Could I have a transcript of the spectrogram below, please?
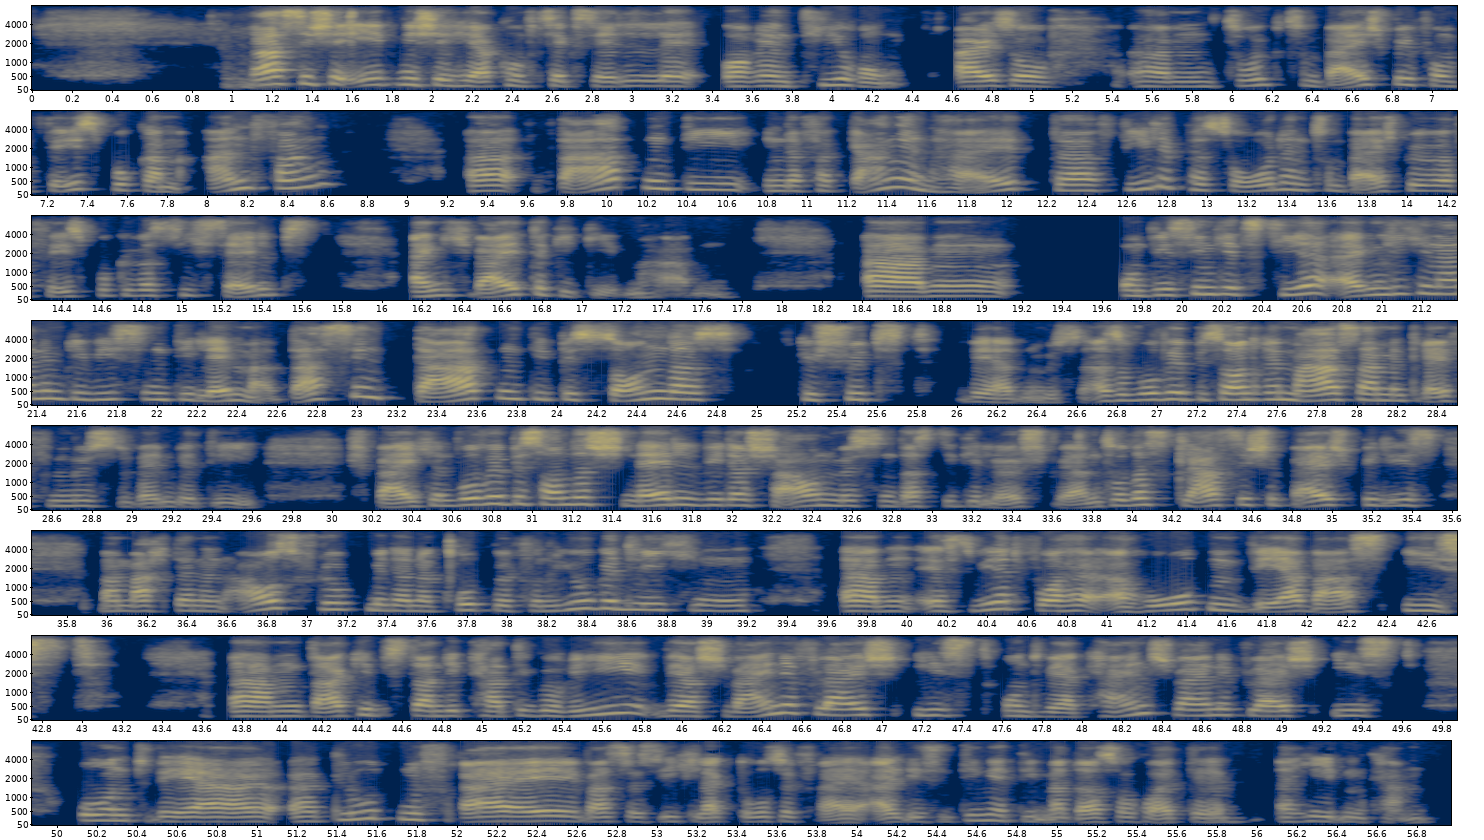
Rassische, ethnische Herkunft, sexuelle Orientierung. Also ähm, zurück zum Beispiel von Facebook am Anfang. Äh, Daten, die in der Vergangenheit äh, viele Personen zum Beispiel über Facebook über sich selbst eigentlich weitergegeben haben. Ähm, und wir sind jetzt hier eigentlich in einem gewissen Dilemma. Das sind Daten, die besonders geschützt werden müssen. Also wo wir besondere Maßnahmen treffen müssen, wenn wir die speichern, wo wir besonders schnell wieder schauen müssen, dass die gelöscht werden. So das klassische Beispiel ist, man macht einen Ausflug mit einer Gruppe von Jugendlichen. Ähm, es wird vorher erhoben, wer was isst. Ähm, da gibt es dann die Kategorie, wer Schweinefleisch isst und wer kein Schweinefleisch isst und wer äh, glutenfrei, was weiß ich, laktosefrei, all diese Dinge, die man da so heute erheben kann.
